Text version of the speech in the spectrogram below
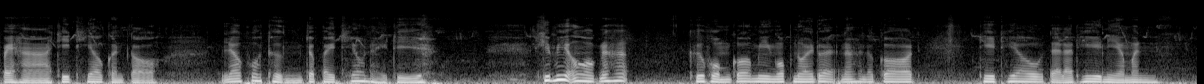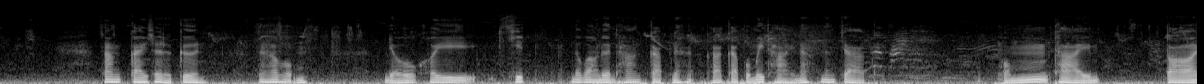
ไปหาที่เที่ยวกันต่อ แล้วพูดถึงจะไปเที่ยวไหนดีคิดไม่ออกนะฮะ คือผมก็มีงบน้อยด้วยนะ แล้วก็ ที่เที่ยวแต่ละที่เนี่ยมันสร้างไกลซะเหลือเกินนะครับผม เดี๋ยวค่อยคิดระหว่างเดินทางกลับนะฮะขากลับผมไม่ถ่ายนะ เนื่องจากผมถ่ายตอน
